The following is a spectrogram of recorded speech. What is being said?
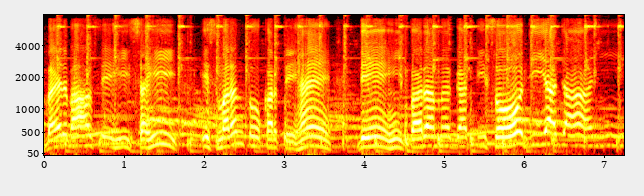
बैर भाव से ही सही स्मरण तो करते हैं। दे ही परम गति सो जिया जाई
